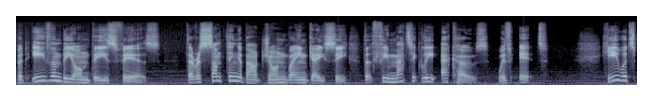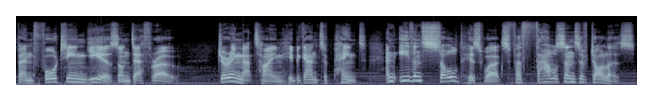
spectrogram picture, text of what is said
But even beyond these fears, there is something about John Wayne Gacy that thematically echoes with it. He would spend 14 years on death row. During that time, he began to paint and even sold his works for thousands of dollars.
